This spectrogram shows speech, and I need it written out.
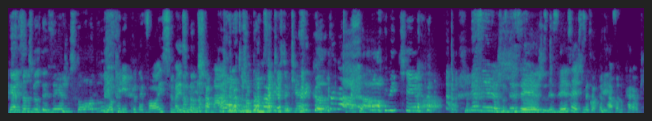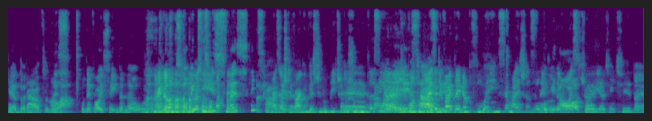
realizando os meus desejos todos. e eu queria ir pro The Voice, mas não me chamaram. Pronto, juntamos aqui aqui. Você canta, gata! Não, mentira. Ah, Desejos, desejos, Desejos, desejos. Desejo, mas eu Ok. cantava no karaokê, adorava. Olha Mas lá. o The Voice ainda não, Ainda não não me quis, mas quem sabe. Mas eu acho que né? vale investir no pitch do É, Juntas ah e aí quanto mais sabe? ele vai ganhando fluência, mais chance tem do The de e a gente, né?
